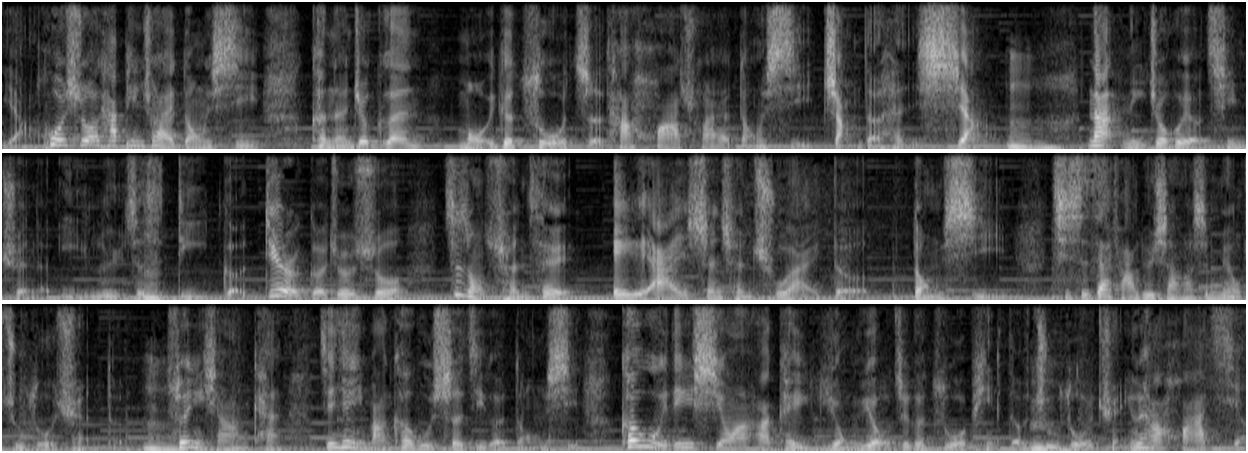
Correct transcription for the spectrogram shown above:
样？或者说他拼出来的东西可能就跟某一个作者他画出来的东西长得很像，嗯，那你就会有侵权的疑虑，这是第一个。嗯、第二个就是说，这种纯粹 AI 生成出来的。东西其实，在法律上它是没有著作权的，嗯，所以你想想看，今天你帮客户设计一个东西，客户一定希望他可以拥有这个作品的著作权，嗯、因为他花钱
